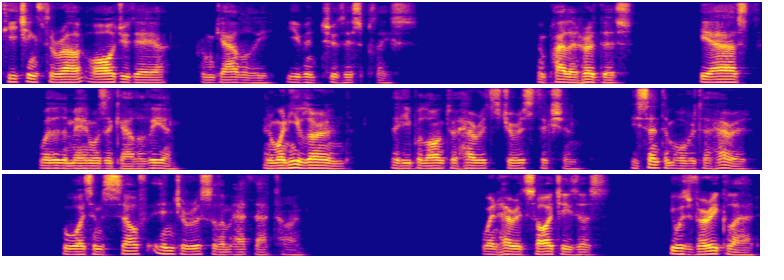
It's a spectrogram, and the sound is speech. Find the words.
teaching throughout all Judea from Galilee even to this place. When Pilate heard this, he asked whether the man was a Galilean. And when he learned that he belonged to Herod's jurisdiction, he sent him over to Herod, who was himself in Jerusalem at that time. When Herod saw Jesus, he was very glad,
